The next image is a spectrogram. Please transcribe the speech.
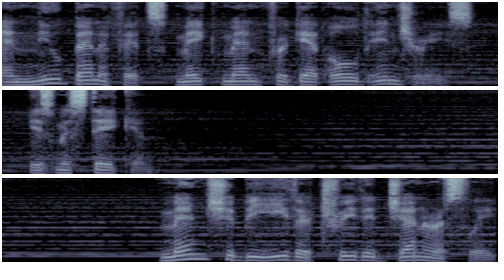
and new benefits make men forget old injuries, is mistaken. Men should be either treated generously,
